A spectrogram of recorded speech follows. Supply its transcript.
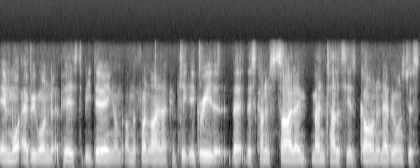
in what everyone appears to be doing on, on the front line. I completely agree that, that this kind of silo mentality is gone, and everyone's just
